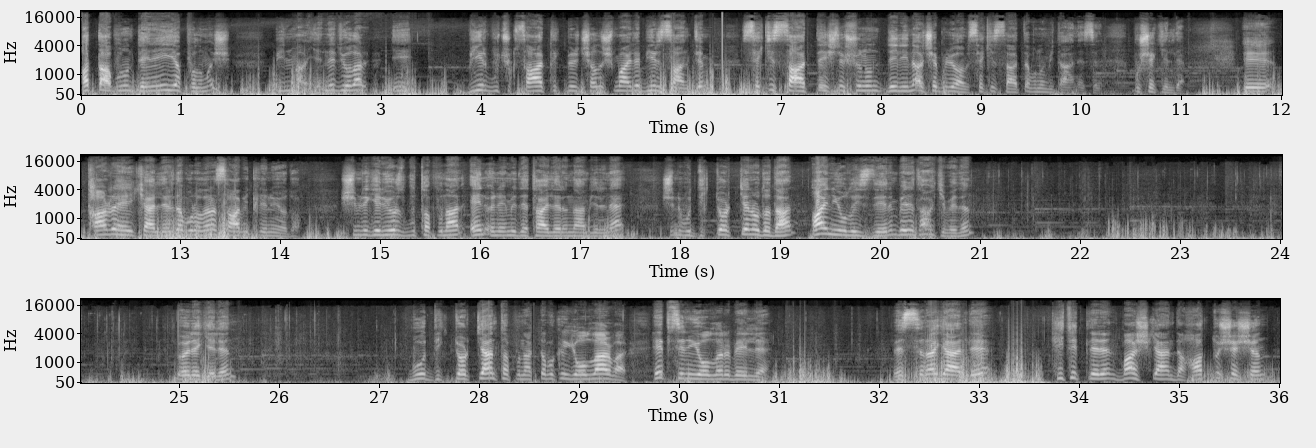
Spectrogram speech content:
Hatta bunun deneyi yapılmış. Bilmem ne diyorlar? e, bir buçuk saatlik bir çalışmayla bir santim. 8 saatte işte şunun deliğini açabiliyorum. 8 saatte bunun bir tanesi. Bu şekilde. E, tanrı heykelleri de buralara sabitleniyordu. Şimdi geliyoruz bu tapınağın en önemli detaylarından birine. Şimdi bu dikdörtgen odadan aynı yolu izleyelim. Beni takip edin. Böyle gelin. Bu dikdörtgen tapınakta bakın yollar var. Hepsinin yolları belli. Ve sıra geldi. Hititlerin başkenti Hattuşaş'ın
